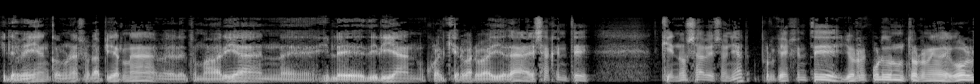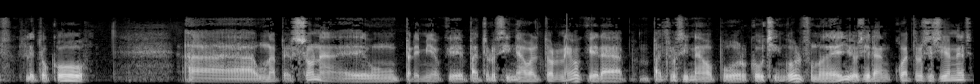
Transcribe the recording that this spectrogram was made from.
y le veían con una sola pierna, le tomarían eh, y le dirían cualquier barbaridad. Esa gente que no sabe soñar, porque hay gente, yo recuerdo en un torneo de golf, le tocó a una persona eh, un premio que patrocinaba el torneo, que era patrocinado por Coaching Golf, uno de ellos. Eran cuatro sesiones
